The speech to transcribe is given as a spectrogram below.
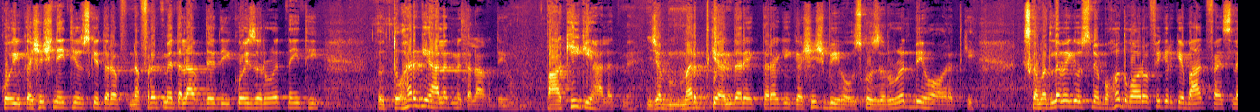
کوئی کشش نہیں تھی اس کی طرف، نفرت میں طلاق دے دی، کوئی ضرورت نہیں تھی۔ تو توہر کی حالت میں طلاق دی ہوں، پاکی کی حالت میں۔ جب مرد کے اندر ایک طرح کی کشش بھی ہو، اس کو ضرورت بھی ہو عورت کی، اس کا مطلب ہے کہ اس نے بہت غور و فکر کے بعد فیصلہ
